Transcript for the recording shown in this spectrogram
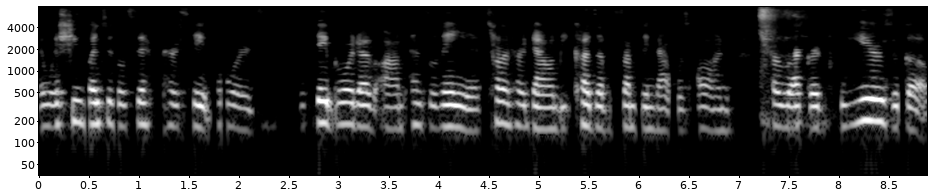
And when she went to go sit for her state boards, the state board of um, Pennsylvania turned her down because of something that was on her record from years ago.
